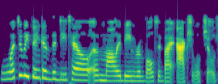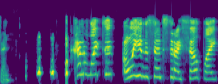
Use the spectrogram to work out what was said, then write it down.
What do we think of the detail of Molly being revolted by actual children? kind of liked it, only in the sense that I felt like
